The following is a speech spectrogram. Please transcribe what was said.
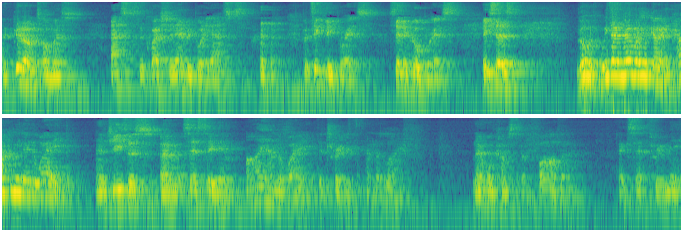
A good old Thomas asks the question everybody asks, particularly Brits, cynical Brits. He says, Lord, we don't know where you're going. How can we know the way? And Jesus um, says to him, I am the way, the truth, and the life. No one comes to the Father except through me.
